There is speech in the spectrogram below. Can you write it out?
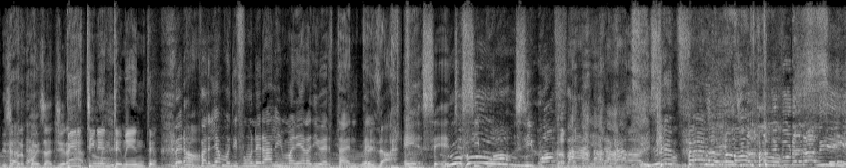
Mi sembra un po' esagerato. pertinentemente. Però No. parliamo di funerali in maniera divertente. Esatto. E se, se si, può, si può fare, ragazzi. si Che può bello fare. il morto! funerali!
